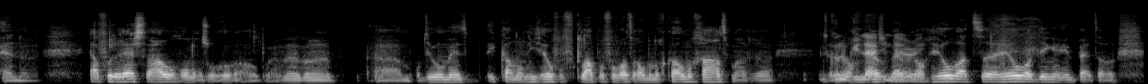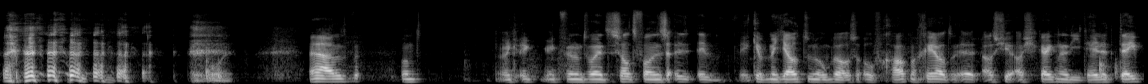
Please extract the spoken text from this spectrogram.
En eh, ja, voor de rest, we houden gewoon onze oren open. We hebben ehm, op dit moment, ik kan nog niet heel veel verklappen voor wat er allemaal nog komen gaat. Maar eh, we, hebben nog, we, we hebben nog heel wat, heel wat dingen in petto. Mooi. Ja, dat- want ik, ik, ik vind het wel interessant van. Ik heb het met jou toen ook wel eens over gehad. Maar Gerald, als je, als je kijkt naar die hele tape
